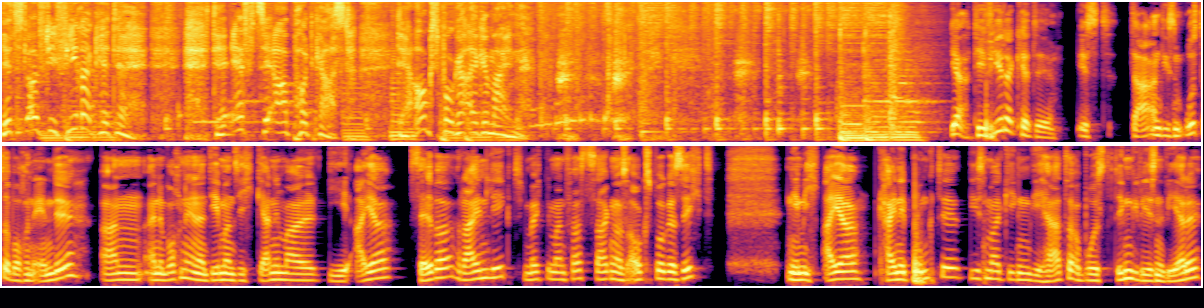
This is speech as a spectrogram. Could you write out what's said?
Jetzt läuft die Viererkette. Der FCA-Podcast. Der Augsburger Allgemein. Ja, die Viererkette ist da an diesem Osterwochenende, an einem Wochenende, an dem man sich gerne mal die Eier selber reinlegt, möchte man fast sagen, aus Augsburger Sicht. Nämlich Eier, keine Punkte, diesmal gegen die Hertha, obwohl es drin gewesen wäre.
